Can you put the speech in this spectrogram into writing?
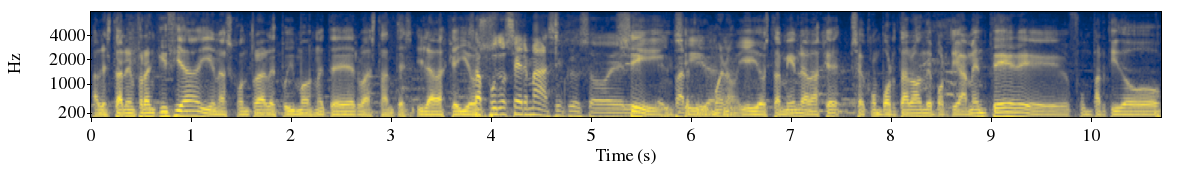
al estar en franquicia y en las contras pudimos meter bastantes. Y la verdad es que ellos. O sea, pudo ser más incluso el, sí, partido. Sí, bueno, y ellos también, la verdad es que se comportaron deportivamente. Eh, fue un partido.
